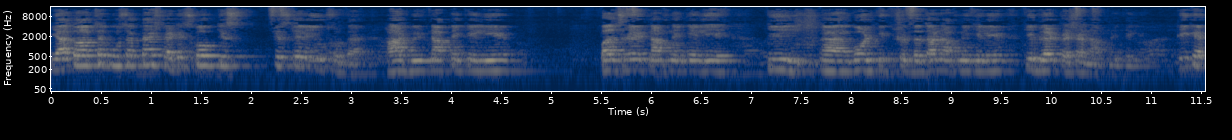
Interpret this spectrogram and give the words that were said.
या तो आपसे पूछ सकता है स्टेटिस्कोप किस, किसके लिए यूज़ होता है? हार्ट बीट नापने के लिए, पल्स रेट नापने के लिए, कि गोल्ड की शुद्धता नापने के लिए, कि ब्लड प्रेशर नापने के लिए। ठीक है?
